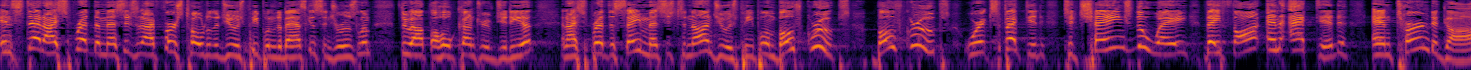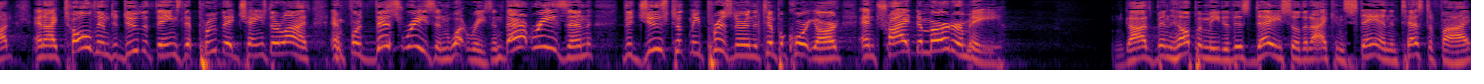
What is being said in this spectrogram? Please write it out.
Instead, I spread the message that I first told to the Jewish people in Damascus and Jerusalem throughout the whole country of Judea. And I spread the same message to non-Jewish people. And both groups, both groups were expected to change the way they thought and acted and turn to God. And I told them to do the things that proved they'd changed their lives. And for this reason, what reason? That reason, the Jews took me prisoner in the temple courtyard and tried to murder me. God's been helping me to this day so that I can stand and testify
